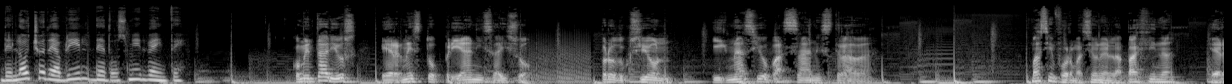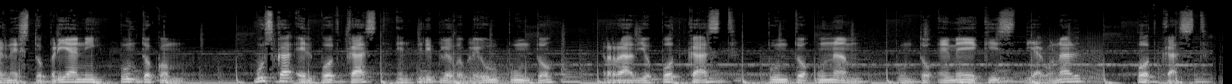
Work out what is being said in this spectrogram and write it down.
del 8 de abril de 2020. Comentarios: Ernesto Priani Saizó. Producción: Ignacio Bazán Estrada. Más información en la página ernestopriani.com. Busca el podcast en www.radiopodcast.unam.mx diagonal podcast.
